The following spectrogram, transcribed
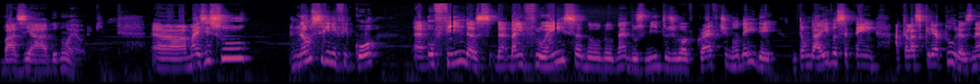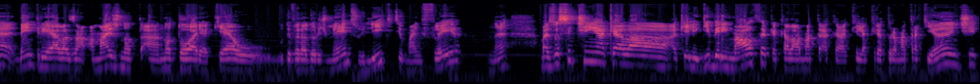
baseado no Elric. Uh, mas isso não significou uh, o fim das, da, da influência do, do, né, dos mitos de Lovecraft no D&D. Então daí você tem aquelas criaturas, né? Dentre elas a, a mais not, a notória que é o, o, Devorador de Mentes, o Elite, o Mind Flayer, né? Mas você tinha aquela aquele Gibbering Mouther, que é aquela, aquela criatura matraqueante,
